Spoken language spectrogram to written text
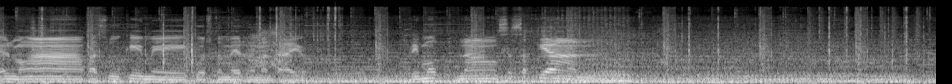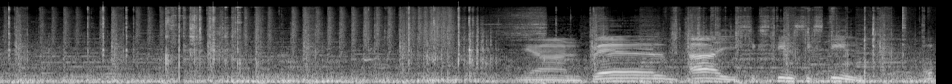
Ayan mga kasuki, may customer naman tayo. Remote ng sasakyan. Yan, 12 ay 16 16 Oop.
